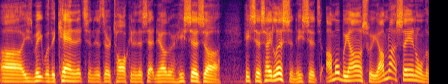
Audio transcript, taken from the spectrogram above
uh, he's meeting with the candidates, and as they're talking to this, that, and the other, he says, uh, he says, "Hey, listen," he says, "I'm gonna be honest with you. I'm not saying on the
